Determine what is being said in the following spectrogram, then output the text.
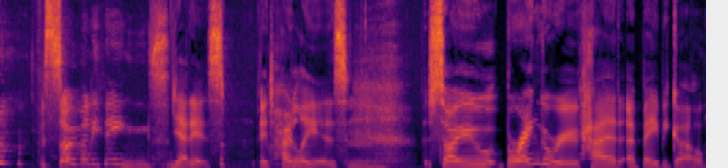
for so many things. Yeah, it is. It totally is. Mm. So Barangaroo had a baby girl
